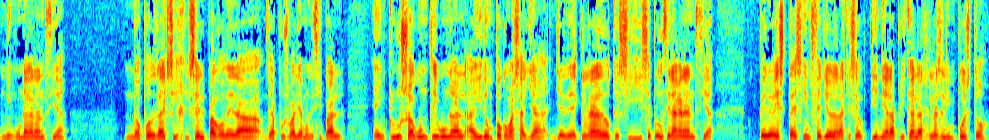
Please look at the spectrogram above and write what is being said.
ninguna ganancia, no podrá exigirse el pago de la, de la plusvalía municipal e incluso algún tribunal ha ido un poco más allá y ha declarado que si se produce una ganancia pero esta es inferior a la que se obtiene al aplicar las reglas del impuesto,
